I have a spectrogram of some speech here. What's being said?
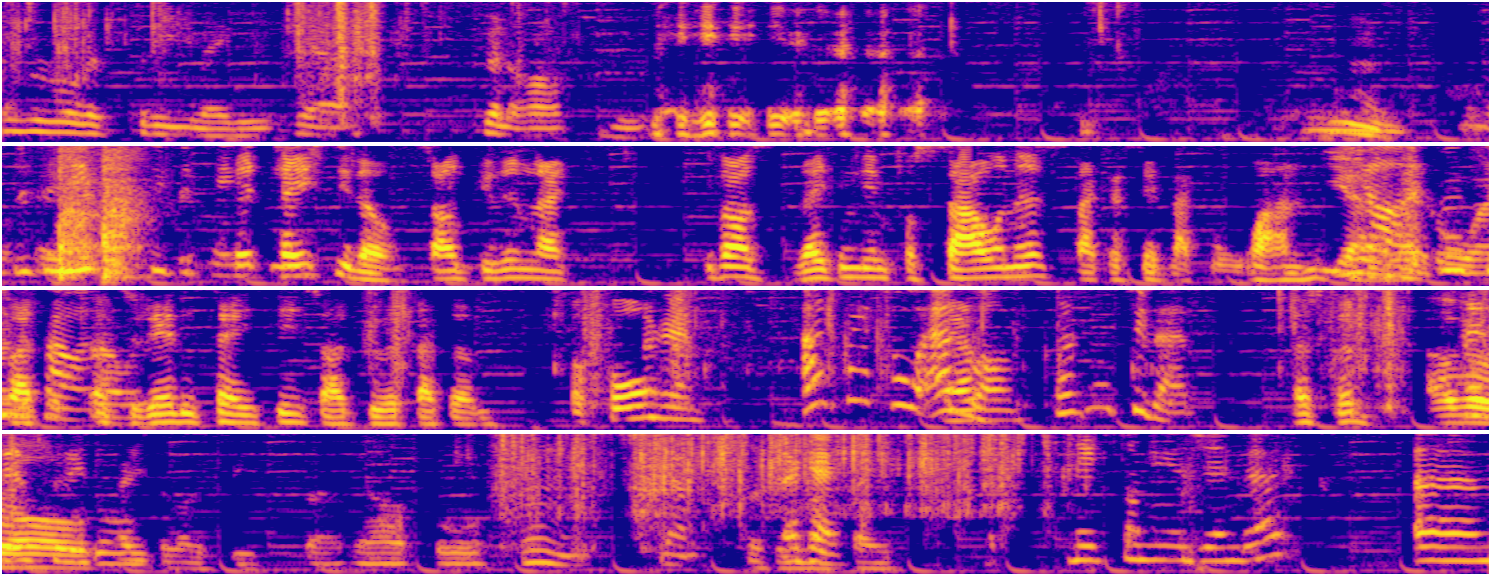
Overall it's three maybe. Yeah. Two and a half. Mm. Listen, these are super They're tasty. tasty though. So I'll give them like, if I was rating them for sourness, like I said, like a one. Yeah, like it's a not one. super But sour. it's really tasty, so I'll give it like a, a four. Okay. I'd say four as Yeah. well. That's not too bad. That's good. Overall, pretty good. I eat a lot of sweets, so yeah, four. Mm. especially Okay. Next on the agenda. Um,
